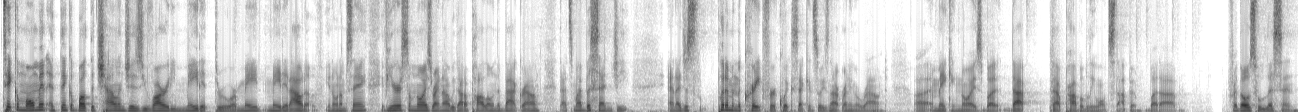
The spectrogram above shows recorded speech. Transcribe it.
take a moment and think about the challenges you've already made it through or made made it out of. You know what I'm saying? If you hear some noise right now, we got Apollo in the background. That's my Basenji. And I just put him in the crate for a quick second so he's not running around uh, and making noise, but that that probably won't stop him. But um, for those who listen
